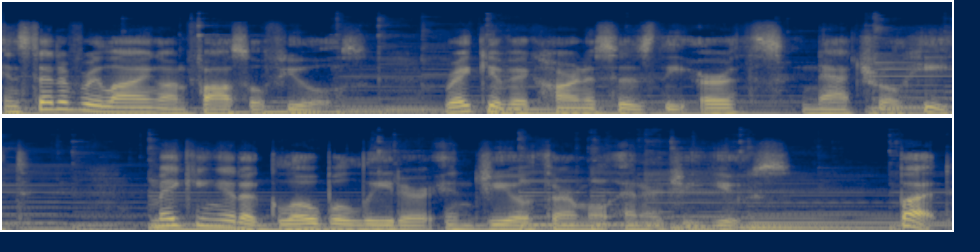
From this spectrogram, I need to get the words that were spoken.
Instead of relying on fossil fuels, Reykjavik harnesses the Earth's natural heat, making it a global leader in geothermal energy use. But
